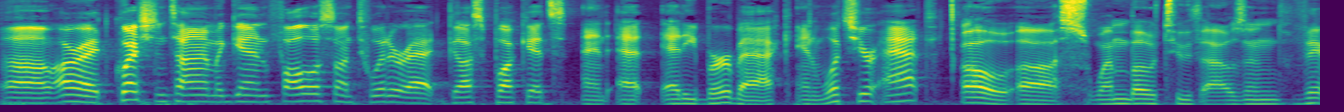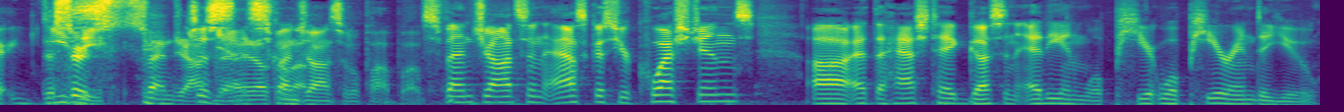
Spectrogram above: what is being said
all right, question time again. Follow us on Twitter at Gus Buckets and at Eddy Burback. And what's your at? oh, uh, Swembo 2000. Very Just easy. search Sven Johnson. Just and Sven. Johnson will pop up. Sven Johnson, ask us your questions uh, at the hashtag Gus and Eddy, and we'll peer we'll peer into you.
